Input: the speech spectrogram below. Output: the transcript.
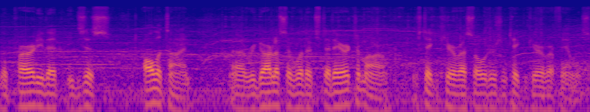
the priority that exists all the time, uh, regardless of whether it's today or tomorrow, is taking care of our soldiers and taking care of our families.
